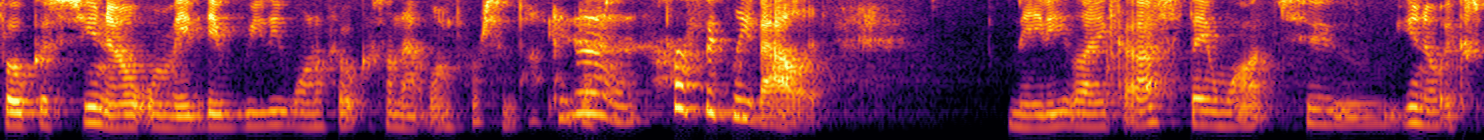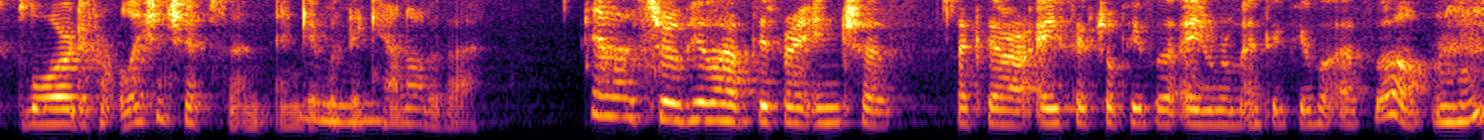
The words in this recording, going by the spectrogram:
focus you know or maybe they really want to focus on that one person. I think that's perfectly valid maybe like us they want to you know explore different relationships and, and get what they can out of that Yeah, that's true. People have different interests. Like there are asexual people, aromantic people as well. Mhm.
